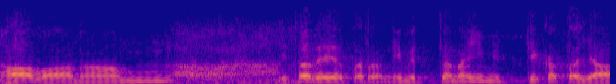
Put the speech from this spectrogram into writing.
భావానాం ఇతరేతర నిమిత్త నైమిత్తికతయా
